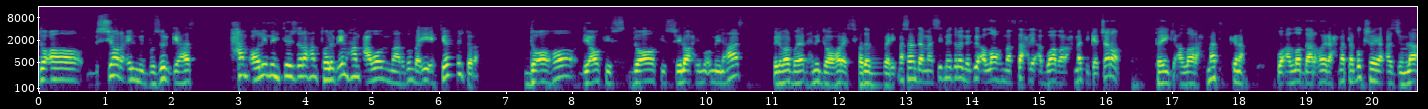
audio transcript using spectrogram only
دعا بسیار علم بزرگی هست. هم عالم احتیاج داره هم طالب علم هم عوام مردم به این احتیاج داره. دعاها دعا که دعا که سلاح مؤمن هست بنابر باید همین دعاها را استفاده ببری. مثلا در مسجد میدره میگه اللهم افتح لي ابواب رحمتك. چرا؟ تا اینکه الله رحمت کنه و الله درهای رحمت بکشه از جمله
